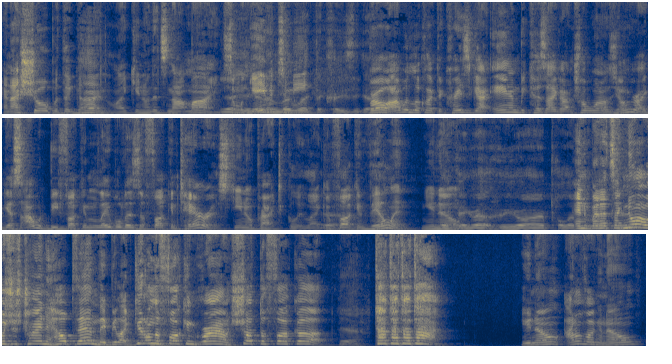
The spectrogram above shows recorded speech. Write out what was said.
and I show up with a gun, like you know, that's not mine. Yeah, Someone gave it to look me, like the crazy guy. bro. I would look like the crazy guy, and because I got in trouble when I was younger, I guess I would be fucking labeled as a fucking terrorist, you know, practically like a fucking villain, you They know. figure out who you are, pull up. And but it's like, no, I was just trying to help them. They'd be like, get on the fucking ground, shut the fuck up, Yeah. ta ta ta ta. You know, I don't fucking know.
